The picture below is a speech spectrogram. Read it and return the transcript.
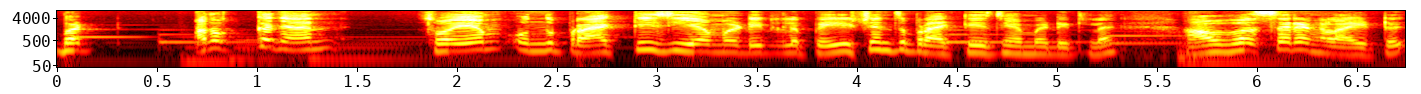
ബട്ട് അതൊക്കെ ഞാൻ സ്വയം ഒന്ന് പ്രാക്ടീസ് ചെയ്യാൻ വേണ്ടിയിട്ടുള്ള പേഷ്യൻസ് പ്രാക്ടീസ് ചെയ്യാൻ വേണ്ടിയിട്ടുള്ള അവസരങ്ങളായിട്ട്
